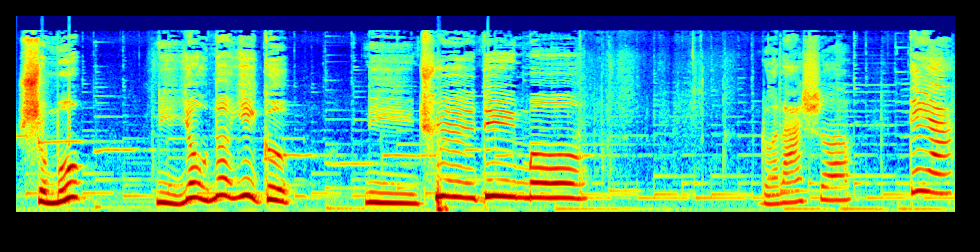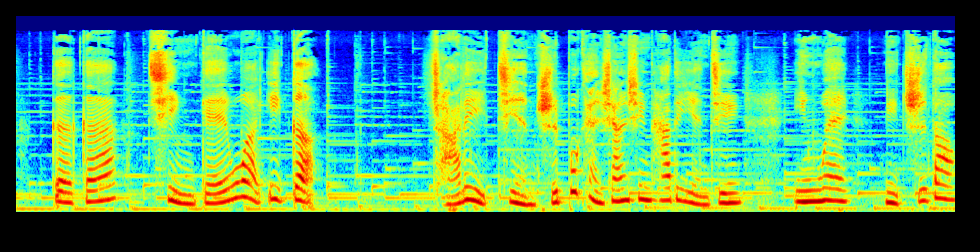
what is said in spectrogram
什么？你要那一个？你确定吗？罗拉说：“对呀，哥哥，请给我一个。”查理简直不敢相信他的眼睛，因为你知道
